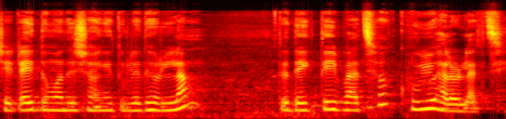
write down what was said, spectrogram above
সেটাই তোমাদের সঙ্গে তুলে ধরলাম। তো দেখতেই পাচ্ছ, খুবই ভালো লাগছে।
